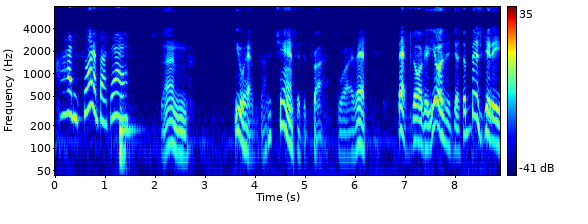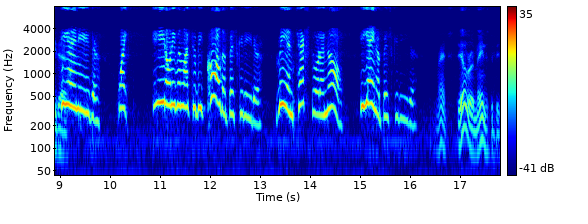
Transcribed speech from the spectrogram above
I hadn't thought about that. Son, you haven't got a chance at the trials. Why, that that dog of yours is just a biscuit eater. He ain't either. Why, he don't even like to be called a biscuit eater. Me and Tex ought to know. He ain't a biscuit eater. That still remains to be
